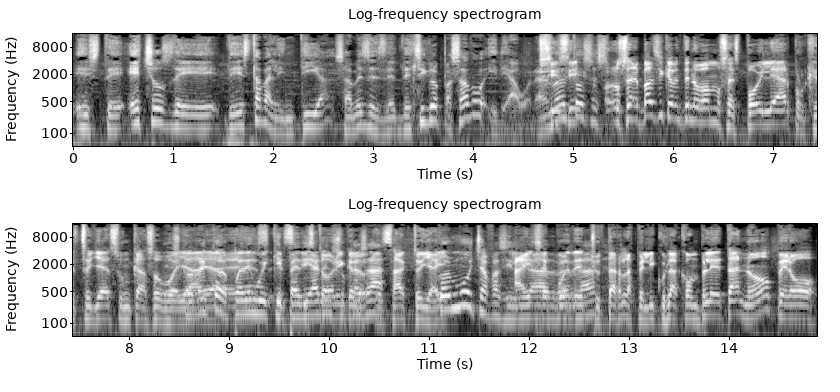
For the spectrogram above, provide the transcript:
este, hechos de, de esta valentía, ¿sabes? Desde el siglo pasado y de ahora, Sí, ¿no? sí. Entonces, o sea, básicamente no vamos a spoilear porque esto ya es un caso Es vaya, correcto, ya lo pueden wikipediar en su casa Exacto, y ahí, con mucha facilidad, Ahí se puede ¿verdad? chutar la película completa, ¿no? Pero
